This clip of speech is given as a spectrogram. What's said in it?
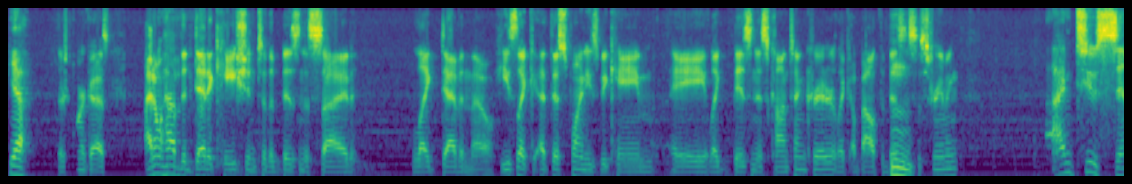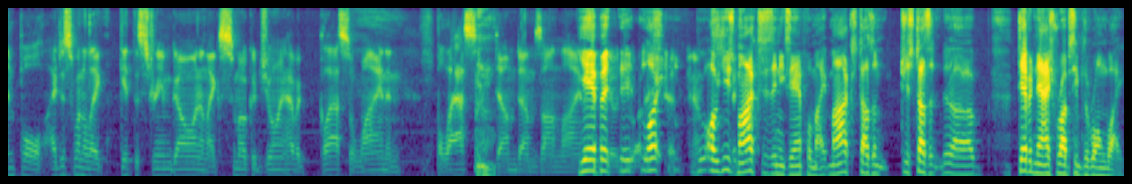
yeah, They're smart guys. I don't have the dedication to the business side like Devin though. He's like at this point he's became a like business content creator, like about the business of streaming. I'm too simple. I just want to like get the stream going and like smoke a joint, have a glass of wine, and blast some dum dums online. Yeah, but it, like shit, you know? I'll use Marks as an example, mate. Marks doesn't just doesn't. Uh, Devin Nash rubs him the wrong way,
